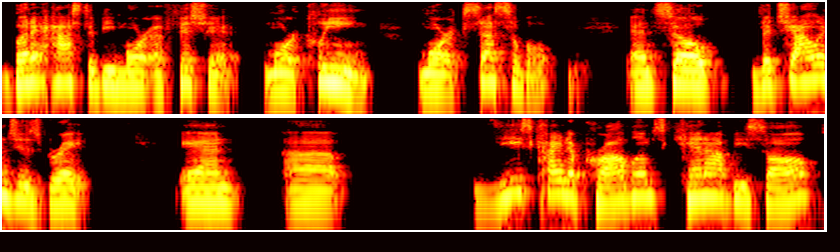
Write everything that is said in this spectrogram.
but it has to be more efficient, more clean, more accessible. And so the challenge is great. And uh, these kind of problems cannot be solved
